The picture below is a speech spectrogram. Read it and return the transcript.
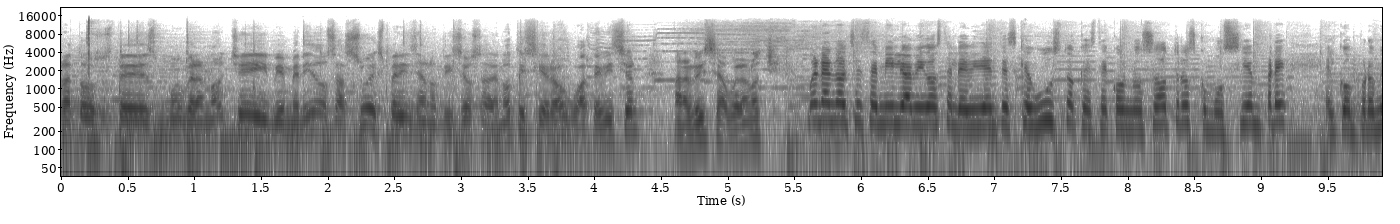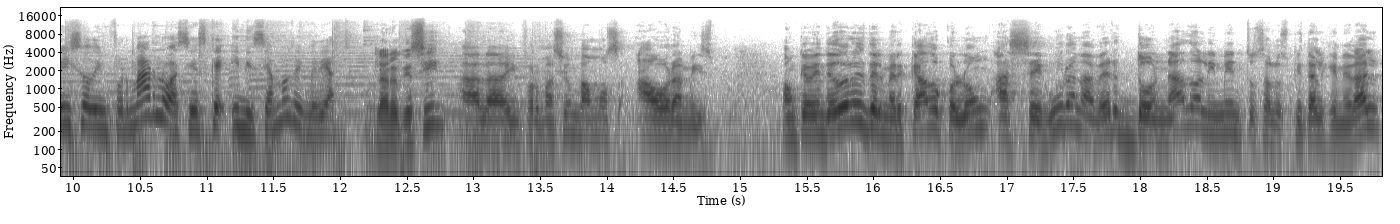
Para todos ustedes, muy buena noche y bienvenidos a su experiencia noticiosa de Noticiero Guatevisión. María Luisa, buenas noches. Buenas noches, Emilio, amigos televidentes. Qué gusto que esté con nosotros. Como siempre, el compromiso de informarlo. Así es que iniciamos de inmediato. Claro que sí. A la información vamos ahora mismo. Aunque vendedores del mercado Colón aseguran haber donado alimentos al Hospital General,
